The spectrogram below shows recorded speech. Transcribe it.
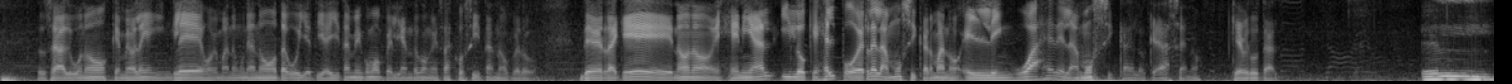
Mm. Entonces algunos que me hablan en inglés o me mandan una nota, y ahí también como peleando con esas cositas, ¿no? Pero de verdad que, no, no, es genial. Y lo que es el poder de la música, hermano, el lenguaje de la música, de lo que hace, ¿no? Qué brutal. Él,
